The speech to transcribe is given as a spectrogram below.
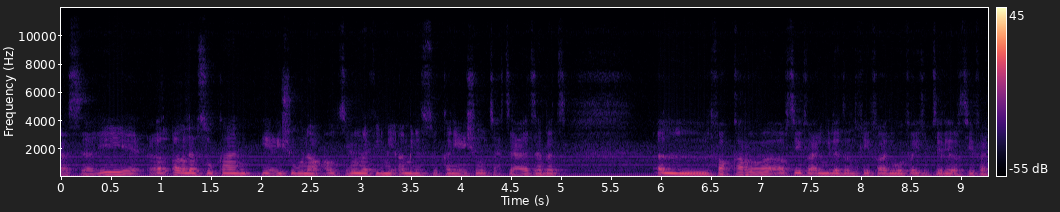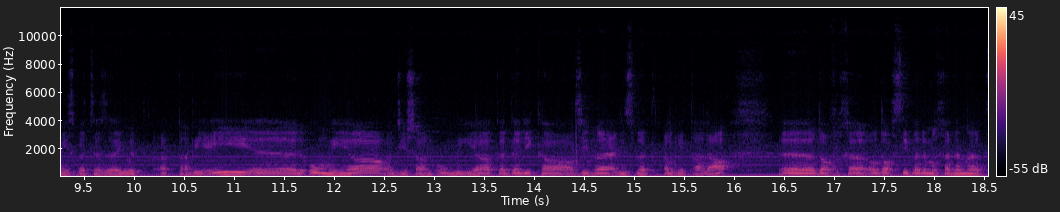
السريع. أغلب السكان يعيشون أو 90% من السكان يعيشون تحت عتبة الفقر ارتفاع الولادة انخفاض الوفاة وبالتالي ارتفاع نسبة التزايد الطبيعي. الأمية انتشار الأمية كذلك ارتفاع نسبة البطالة. ضعف أو ضعف الاستفادة من الخدمات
